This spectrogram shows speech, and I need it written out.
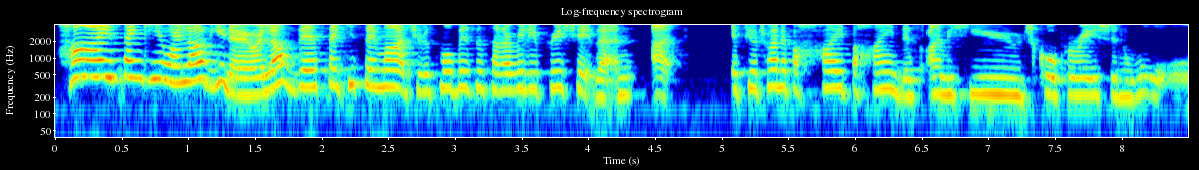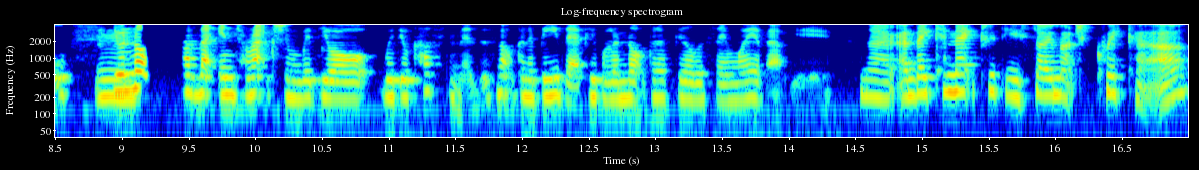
hi, thank you, I love you know, I love this, thank you so much. You're a small business, and I really appreciate that. And I, if you're trying to hide behind this, I'm a huge corporation wall. Mm. You're not have that interaction with your with your customers it's not going to be there people are not going to feel the same way about you no and they connect with you so much quicker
